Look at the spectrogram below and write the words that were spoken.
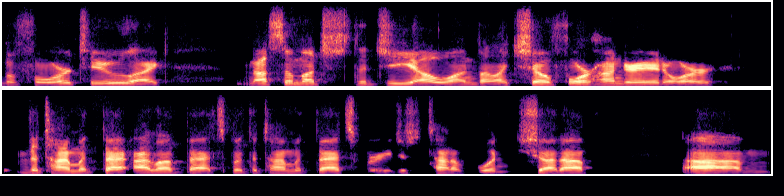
before too. Like not so much the GL one, but like show 400 or the time with bet. I love bets, but the time with bets where he just kind of wouldn't shut up. Um,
